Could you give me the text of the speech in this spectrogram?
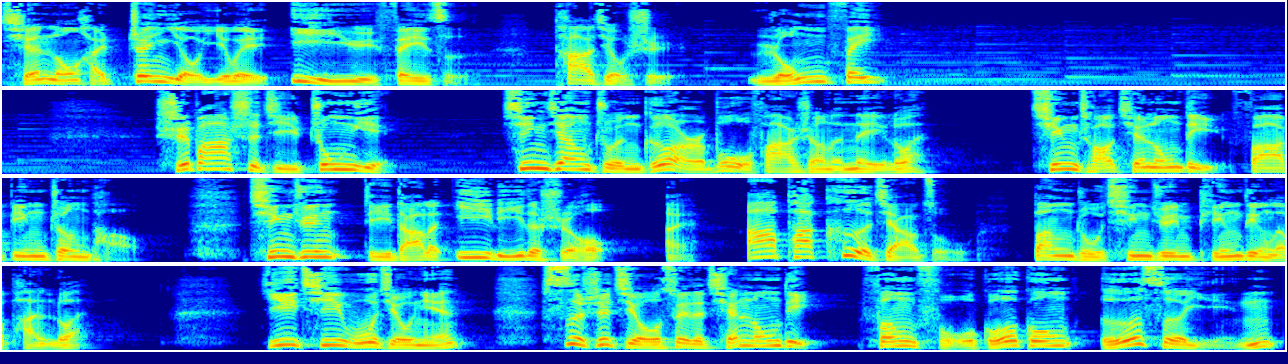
乾隆还真有一位异域妃子，她就是容妃。十八世纪中叶，新疆准噶尔部发生了内乱，清朝乾隆帝发兵征讨，清军抵达了伊犁的时候，哎，阿帕克家族帮助清军平定了叛乱。一七五九年，四十九岁的乾隆帝封辅国公额瑟隐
